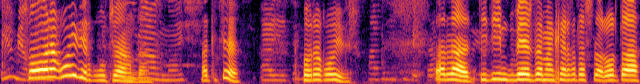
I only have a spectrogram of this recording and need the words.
diyorum ya. Şu ora koy ver kucağından. almış. Hatice. Ay, Ora koy ver. Vallahi dediğim gibi her zamanki arkadaşlar orada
